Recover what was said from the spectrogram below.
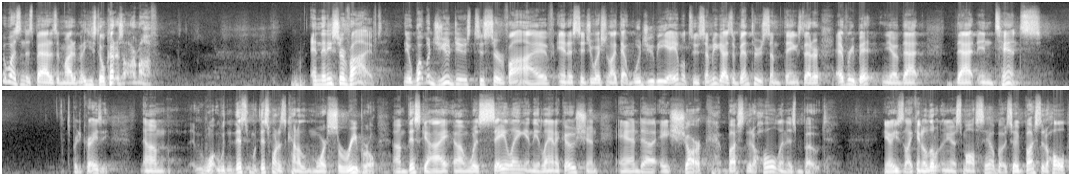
it wasn't as bad as it might have been. He still cut his arm off. And then he survived. You know, what would you do to survive in a situation like that? Would you be able to? Some of you guys have been through some things that are every bit, you know, that that intense. It's pretty crazy. Um, this, this one is kind of more cerebral. Um, this guy um, was sailing in the Atlantic Ocean, and uh, a shark busted a hole in his boat. You know, he's like in a little, you know, small sailboat. So he busted a hole,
